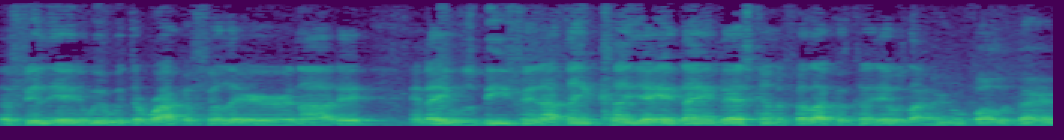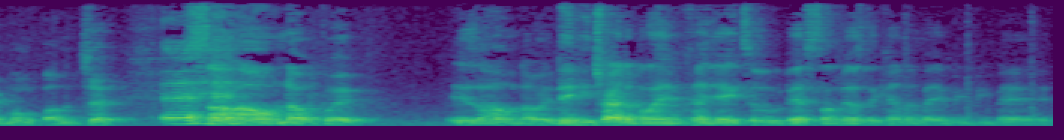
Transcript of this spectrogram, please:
affiliated with with the Roc-A-Fella era and all that. And they was beefing. I think Kanye and Dame Dash kind of felt like because Kanye was like, I ain't gonna follow Dame, I'm gonna follow Jay. so I don't know, but it's I don't know. Then he tried to blame Kanye too. That's something else that kind of made me be mad.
